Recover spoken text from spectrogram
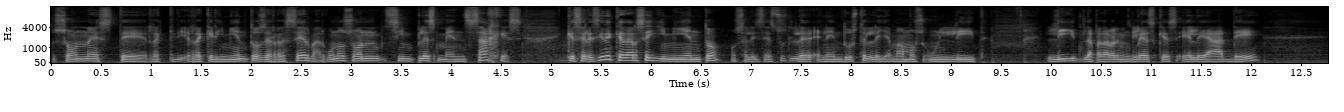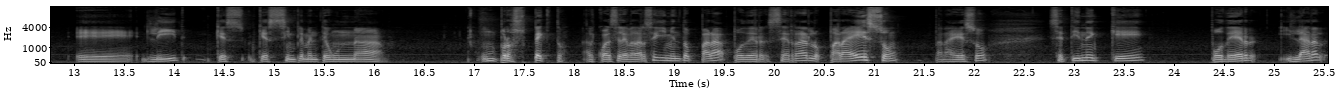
son este, requerimientos de reserva. Algunos son simples mensajes que se les tiene que dar seguimiento. O sea, esto en la industria le llamamos un lead lead, la palabra en inglés que es L-A-D, eh, lead, que es, que es simplemente una, un prospecto al cual se le va a dar seguimiento para poder cerrarlo. Para eso, para eso, se tiene que poder hilar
